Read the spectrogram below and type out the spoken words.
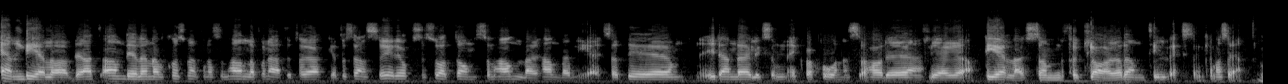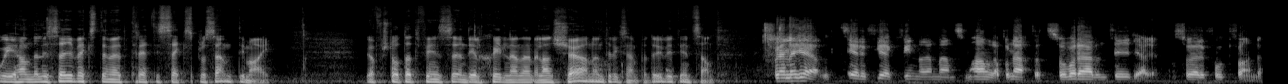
en del av det, att andelen av konsumenterna som handlar på nätet har ökat. Och sen så är det också så att de som handlar, handlar mer. Så att det, i den där liksom ekvationen så har det flera delar som förklarar den tillväxten kan man säga. Och e-handeln i sig växte med 36 procent i maj. Jag har förstått att det finns en del skillnader mellan könen till exempel. Det är lite intressant. Generellt är det fler kvinnor än män som handlar på nätet. Så var det även tidigare. Så är det fortfarande.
